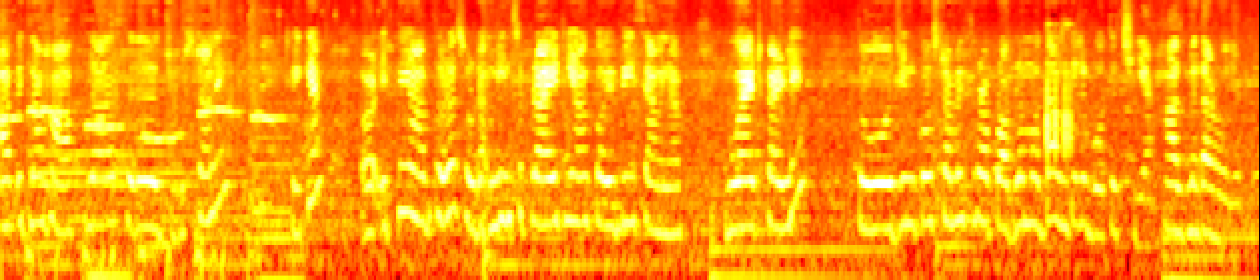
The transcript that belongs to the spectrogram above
आप इतना हाफ़ ग्लास जूस डालें, ठीक है? और इतनी आप थोड़ा सोडा मीन स्प्राइट या कोई भी सेवन अप वो ऐड कर लें। तो जिनको स्टमक थोड़ा प्रॉब्लम होता है, उनके लिए बहुत अच्छी है। हाजमेदार हो जाती है।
